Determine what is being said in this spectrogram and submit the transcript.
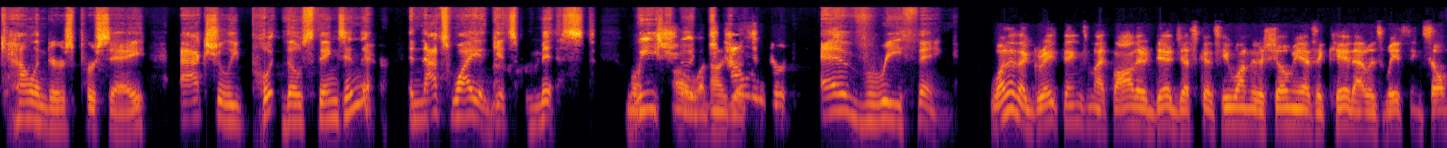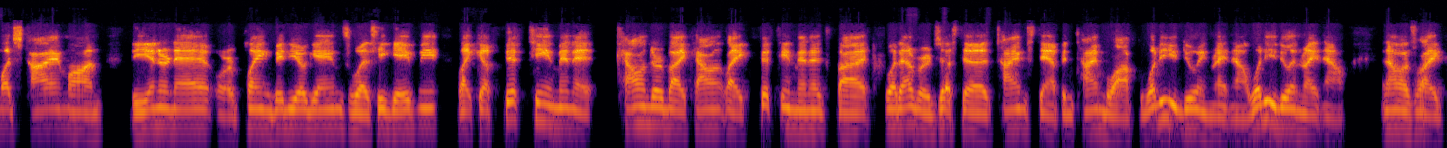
calendars per se actually put those things in there. And that's why it gets missed. We oh, should oh, calendar everything. One of the great things my father did, just because he wanted to show me as a kid I was wasting so much time on the internet or playing video games, was he gave me like a 15 minute calendar by calendar, like 15 minutes by whatever, just a timestamp and time block. What are you doing right now? What are you doing right now? And I was like,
